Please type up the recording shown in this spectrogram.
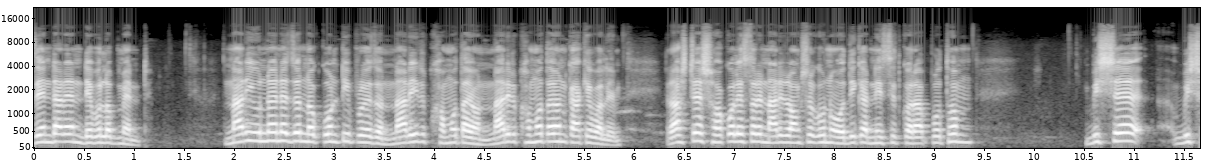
Gender and development. নারী উন্নয়নের জন্য কোনটি প্রয়োজন? নারীর ক্ষমতায়ন। নারীর ক্ষমতায়ন কাকে বলে? রাষ্ট্রের সকল স্তরে নারীর অংশগ্রহণ ও অধিকার নিশ্চিত করা প্রথম বিশ্বে বিশ্ব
